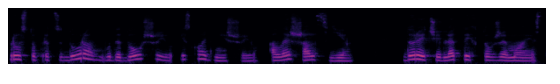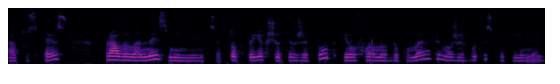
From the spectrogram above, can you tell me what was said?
Просто процедура буде довшою і складнішою, але шанс є. До речі, для тих, хто вже має статус С, правила не змінюються. Тобто, якщо ти вже тут і оформив документи, можеш бути спокійним.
